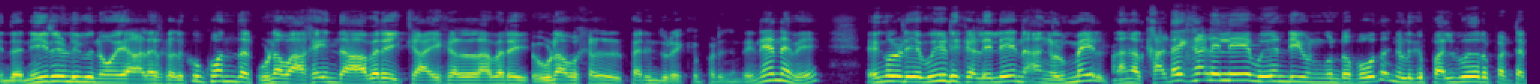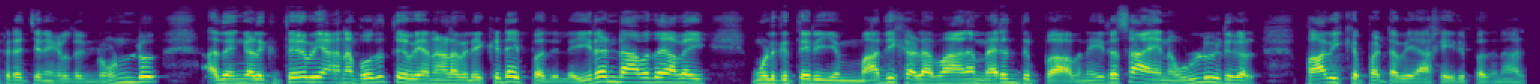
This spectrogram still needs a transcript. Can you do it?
இந்த நீரிழிவு நோயாளர்களுக்கு கொந்த உணவாக இந்த அவரைக்காய்கள் அவரை உணவுகள் பரிந்துரைக்கப்படுகின்றன. எனவே எங்களுடைய வீடுகளிலே நாங்கள் உண்மையில் நாங்கள் கடைகளிலே வேண்டி உண்கின்ற போது எங்களுக்கு பல்வேறுபட்ட பிரச்சனைகள் இருக்கின்றன. ஒன்று அது எங்களுக்கு தேவையான போது தேவையான அளவிலே கிடைப்பதில்லை. இரண்டாவது அவை உங்களுக்கு தெரியும் அதிக அளவான மருந்து பாவனை ரசாயன உள்ளீடுகள் பாவிக்கப்பட்டவையாக இருப்பதனால்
